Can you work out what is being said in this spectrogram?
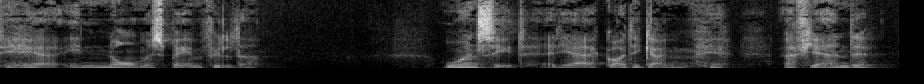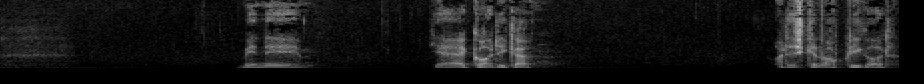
det her enorme spamfilter. Uanset at jeg er godt i gang med at fjerne det. Men øh, jeg er godt i gang. Og det skal nok blive godt.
